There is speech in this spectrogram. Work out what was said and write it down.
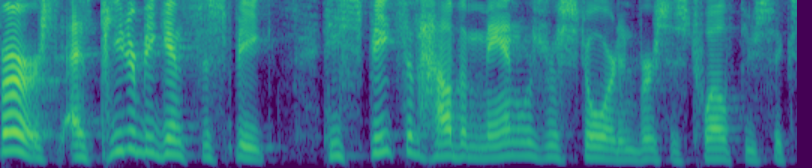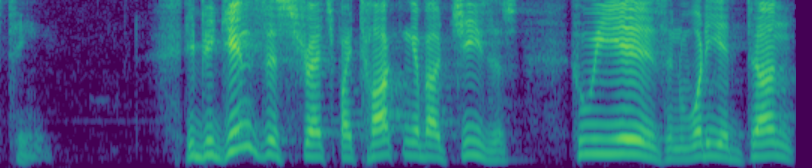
First, as Peter begins to speak, he speaks of how the man was restored in verses 12 through 16. He begins this stretch by talking about Jesus, who he is, and what he had done,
